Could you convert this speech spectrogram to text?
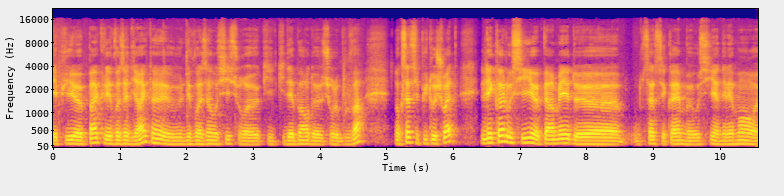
Et puis pas que les voisins directs, hein, les voisins aussi sur, qui, qui débordent sur le boulevard. Donc ça, c'est plutôt chouette. L'école aussi euh, permet de... Euh, ça, c'est quand même aussi un élément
